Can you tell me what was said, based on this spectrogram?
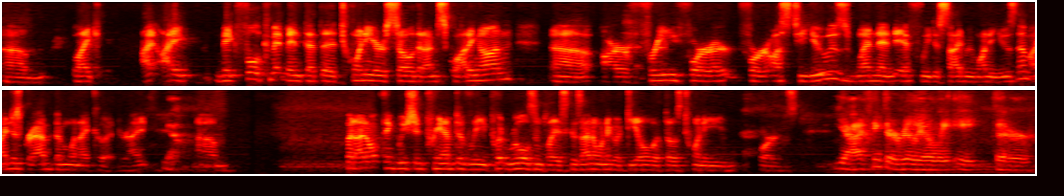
Um, like I, I make full commitment that the 20 or so that I'm squatting on uh, are free for for us to use when and if we decide we want to use them. I just grabbed them when I could, right? Yeah. Um, but I don't think we should preemptively put rules in place because I don't want to go deal with those 20 orgs. Yeah, I think there are really only eight that are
